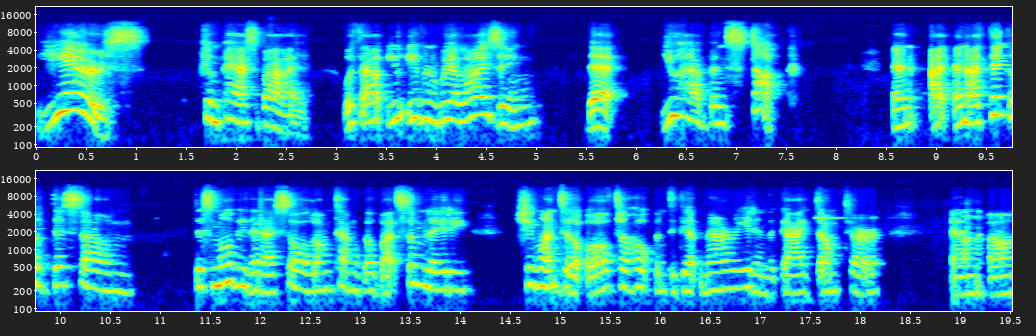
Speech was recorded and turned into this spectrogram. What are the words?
years can pass by without you even realizing that you have been stuck. And I and I think of this um, this movie that I saw a long time ago about some lady. She went to the altar hoping to get married, and the guy dumped her, and uh,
